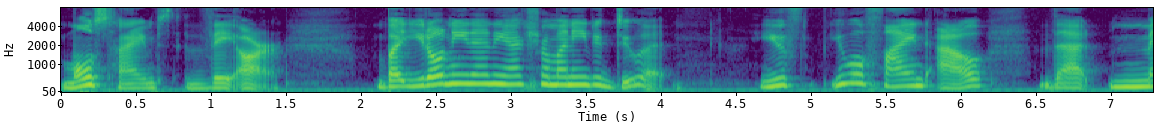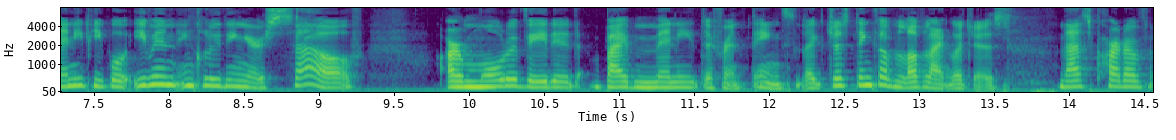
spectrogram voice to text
most times they are but you don't need any extra money to do it. You you will find out that many people, even including yourself, are motivated by many different things. Like just think of love languages. That's part of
